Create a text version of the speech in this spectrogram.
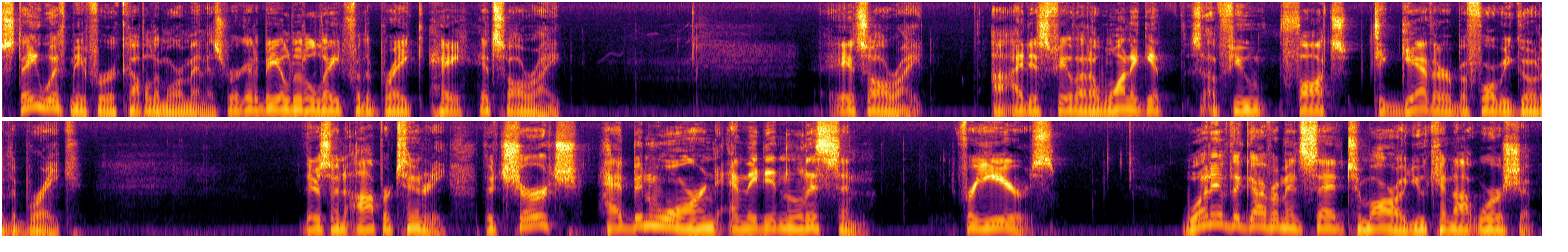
stay with me for a couple of more minutes. We're going to be a little late for the break. Hey, it's all right. It's all right. I just feel that I want to get a few thoughts together before we go to the break. There's an opportunity. The church had been warned and they didn't listen for years. What if the government said tomorrow you cannot worship?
